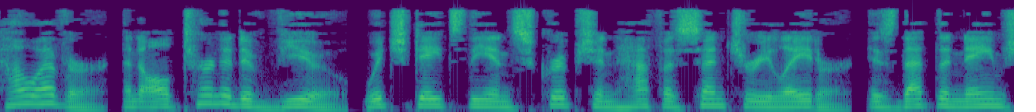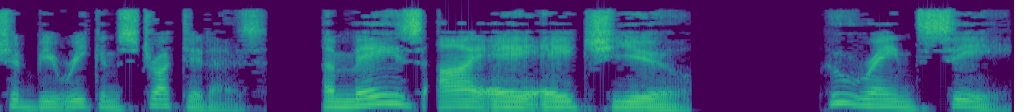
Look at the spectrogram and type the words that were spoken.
However, an alternative view, which dates the inscription half a century later, is that the name should be reconstructed as Amaz Iahu, who reigned c.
